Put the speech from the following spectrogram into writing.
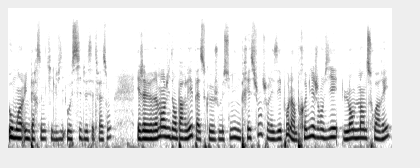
au moins une personne qui le vit aussi de cette façon. Et j'avais vraiment envie d'en parler parce que je me suis mis une pression sur les épaules un 1er janvier, lendemain de soirée,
